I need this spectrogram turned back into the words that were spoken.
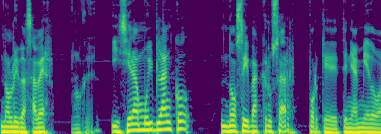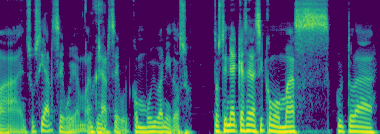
no lo ibas a ver. Ok. Y si era muy blanco, no se iba a cruzar porque tenía miedo a ensuciarse, güey, a mancharse, güey, como muy vanidoso. Entonces tenía que hacer así como más cultura,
